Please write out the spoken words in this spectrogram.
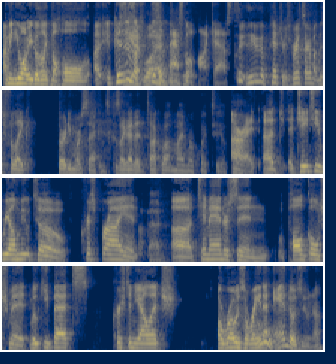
I mean, you want me to go like the whole because this, Yeah, is a, well, this is I- a basketball podcast. Who who are your pitchers? We're gonna talk about this for like thirty more seconds because I got to talk about mine real quick too. All right, uh, JT Real Muto, Kris Bryant, uh, Tim Anderson, Paul Goldschmidt, Mookie Betts, Christian Yelich, Arozarena, and Ozuna,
